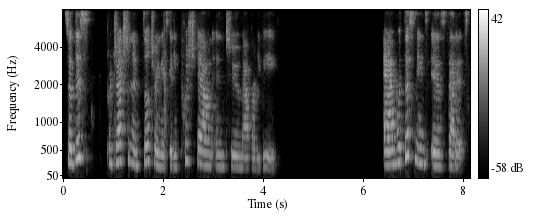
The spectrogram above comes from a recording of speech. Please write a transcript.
So this projection and filtering is getting pushed down into MapRDB. And what this means is that it's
